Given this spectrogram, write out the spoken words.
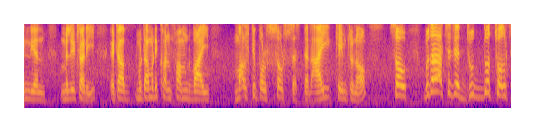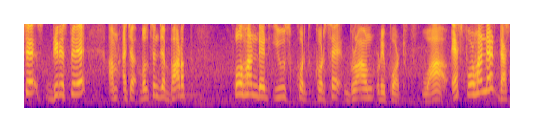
Indian military এটা মোটামুটি confirmed by multiple sources that I came to know so বোঝা যাচ্ছে যে যুদ্ধ চলছে ধীরে ধীরে। আচ্ছা বলছেন যে ভারত ফোর হান্ড্রেড ইউজ করছে ground report wow S four hundred that's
